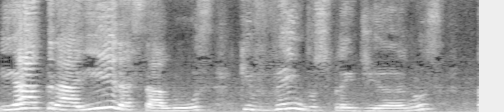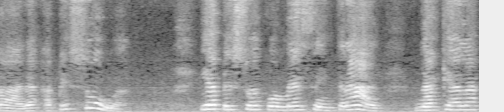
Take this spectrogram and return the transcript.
e atrair essa luz que vem dos pleidianos para a pessoa. E a pessoa começa a entrar naquela,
